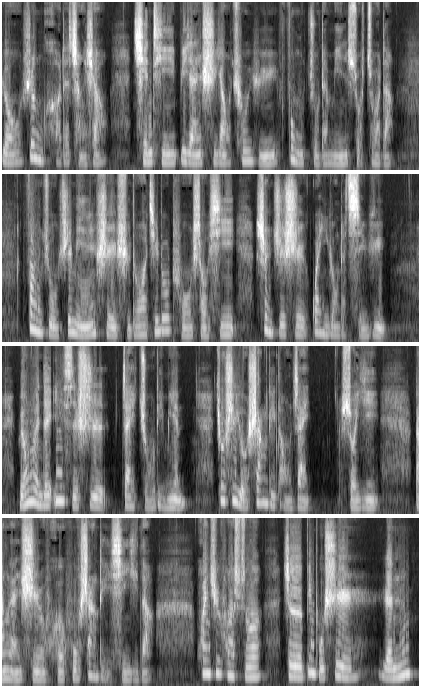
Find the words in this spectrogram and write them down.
有任何的成效，前提必然是要出于奉主的名所做的。奉主之名是许多基督徒熟悉甚至是惯用的词语。原文的意思是。在主里面，就是有上帝同在，所以当然是合乎上帝心意的。换句话说，这并不是人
